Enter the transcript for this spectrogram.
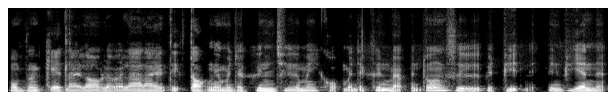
ผมสังเกตหลายรอบแล้ว เวลาไลฟ์ TikTok เนี่ย มันจะขึ้นชื่อไม่ครบ มันจะขึ้นแบบเป็นตัวหนังสือผิด ๆเพี้ยน ๆ เนี่ย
